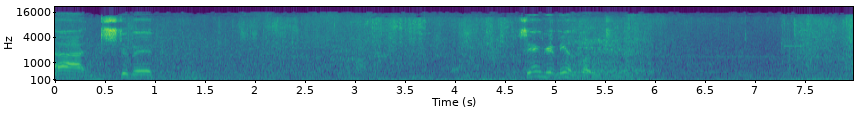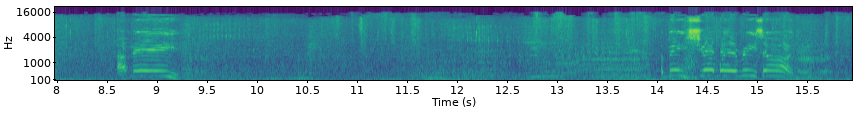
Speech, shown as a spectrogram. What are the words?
Ah, stupid. Stay angry at me on the boat. At me! I'm being shot by a retard!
